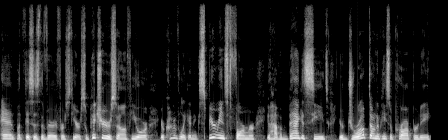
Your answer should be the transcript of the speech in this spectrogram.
And but this is the very first year. So picture yourself, you're you're kind of like an experienced farmer. You have a bag of seeds, you're dropped on a piece of property,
